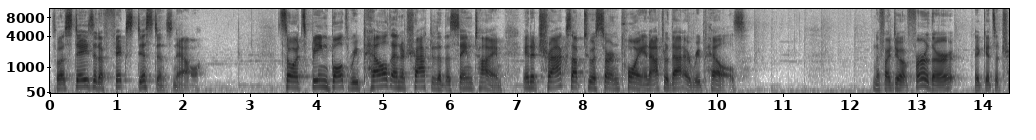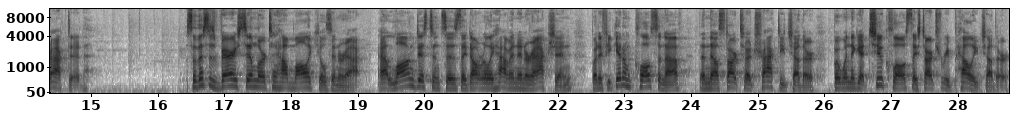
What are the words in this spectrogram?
So it stays at a fixed distance now. So it's being both repelled and attracted at the same time. It attracts up to a certain point and after that it repels. And if I do it further, it gets attracted. So this is very similar to how molecules interact. At long distances, they don't really have an interaction, but if you get them close enough, then they'll start to attract each other. But when they get too close, they start to repel each other.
